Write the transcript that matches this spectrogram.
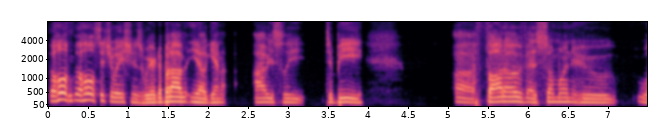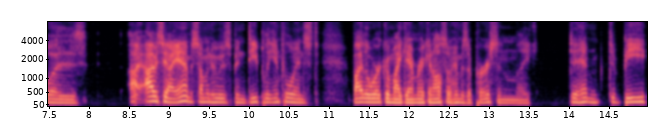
the whole the whole situation is weird. But I, you know, again, obviously to be uh, thought of as someone who was I, obviously I am someone who has been deeply influenced by the work of Mike Emrick and also him as a person. Like to him to be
